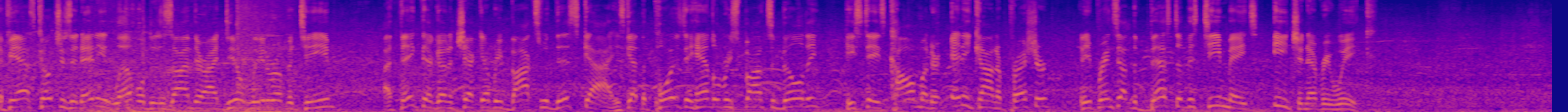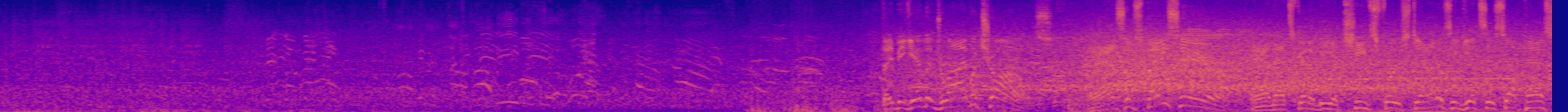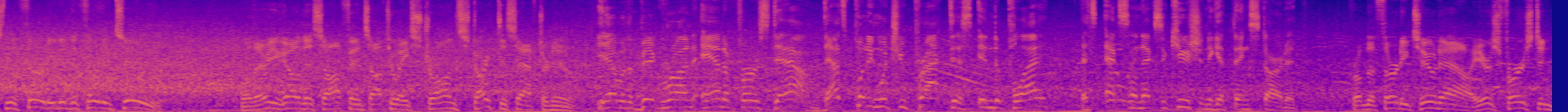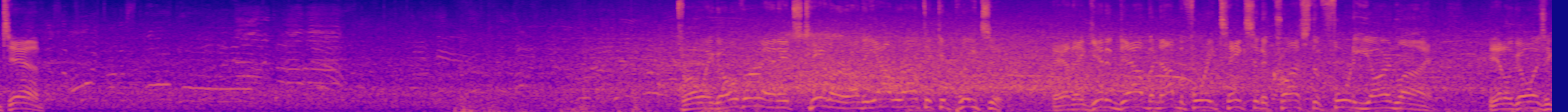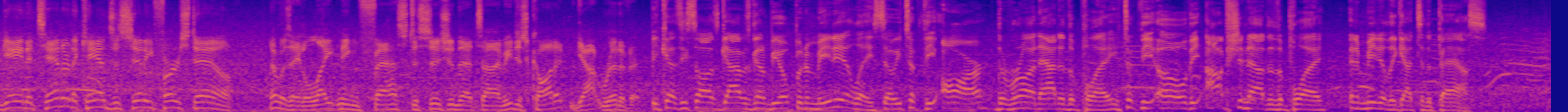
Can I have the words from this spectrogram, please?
If you ask coaches at any level to design their ideal leader of a team, I think they're going to check every box with this guy. He's got the poise to handle responsibility. He stays calm under any kind of pressure, and he brings out the best of his teammates each and every week. They begin the drive with Charles. And some space here. And that's going to be a Chiefs first down as he gets this up past the 30 to the 32. Well, there you go. This offense off to a strong start this afternoon. Yeah, with a big run and a first down. That's putting what you practice into play. That's excellent execution to get things started. From the 32 now, here's first and 10. Throwing over, and it's Taylor on the out route that completes it. And they get him down, but not before he takes it across the 40-yard line. It'll go as a gain of 10 and a Kansas City first down. That was a lightning-fast decision that time. He just caught it and got rid of it. Because he saw his guy was going to be open immediately. So he took the R, the run, out of the play. He took the O, the option out of the play, and immediately got to the pass.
